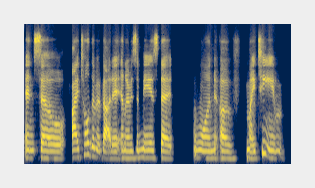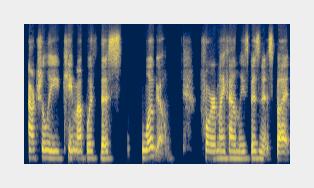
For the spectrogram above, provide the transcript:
And so I told them about it, and I was amazed that one of my team actually came up with this logo for my family's business. But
